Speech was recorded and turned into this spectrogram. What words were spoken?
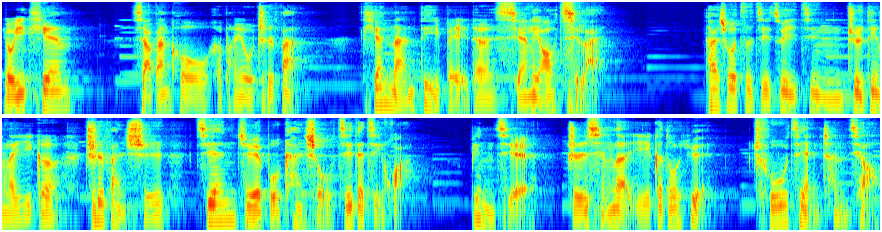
有一天，下班后和朋友吃饭，天南地北的闲聊起来。他说自己最近制定了一个吃饭时。坚决不看手机的计划，并且执行了一个多月，初见成效。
